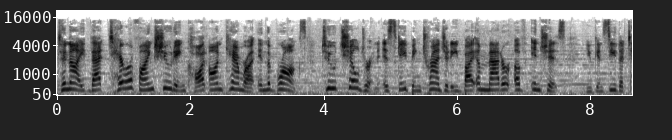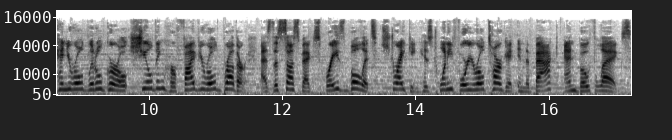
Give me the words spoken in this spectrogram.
Tonight, that terrifying shooting caught on camera in the Bronx. Two children escaping tragedy by a matter of inches. You can see the 10 year old little girl shielding her 5 year old brother as the suspect sprays bullets, striking his 24 year old target in the back and both legs.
